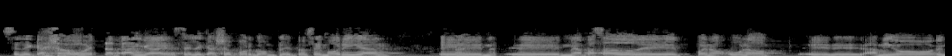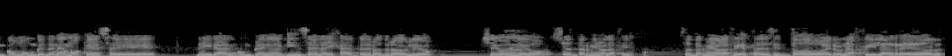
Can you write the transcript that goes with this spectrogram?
se le cayó la tanga, ¿eh? se le cayó por completo. Se morían. Eh, eh, me ha pasado de, bueno, uno, eh, de amigo en común que tenemos, que es eh, de ir al cumpleaños de 15 de la hija de Pedro Troglio. Llegó Ah. Diego, se terminó la fiesta. Se terminó la fiesta, es decir, todo era una fila alrededor,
